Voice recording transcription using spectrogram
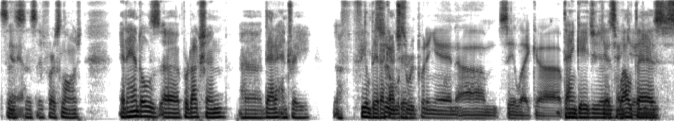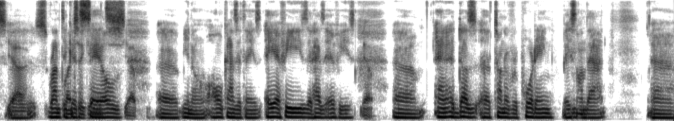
since Yeah, yeah. since it first launched. It handles uh, production, uh, data entry, uh, field data so, capture, so we're putting in, um, say like uh, tank gauges, well tests, yeah. uh, run tickets, tickets, sales, Yep. uh, you know, all kinds of things. AFEs, it has AFEs, Yep. um, and it does a ton of reporting based on that, uh,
